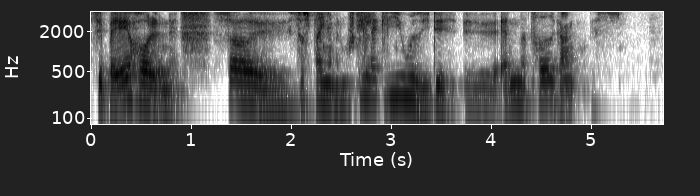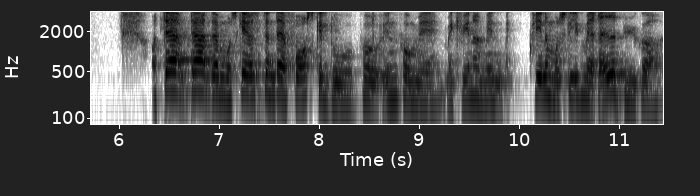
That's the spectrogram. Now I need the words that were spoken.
tilbageholdende, så, øh, så springer man måske heller ikke lige ud i det øh, anden og tredje gang, hvis, og der, der, der er måske også den der forskel, du er på, inde på med, med kvinder og mænd. Kvinder er måske lidt mere redebyggere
